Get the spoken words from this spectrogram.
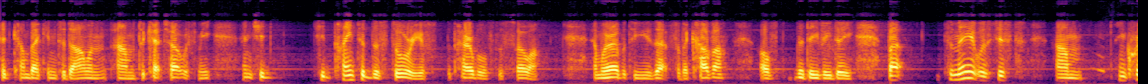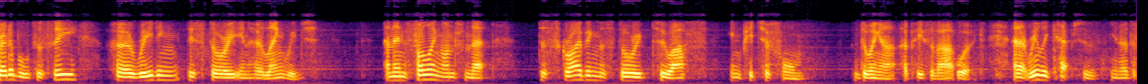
had come back into Darwin um, to catch up with me, and she'd she'd painted the story of the parable of the sower, and we were able to use that for the cover of the DVD. But to me, it was just um, incredible to see her reading this story in her language, and then following on from that, describing the story to us in picture form, doing a, a piece of artwork and it really captures, you know, the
